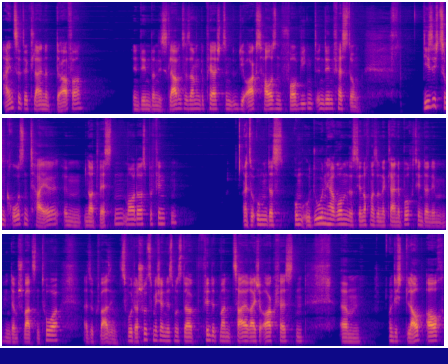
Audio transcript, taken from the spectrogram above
vereinzelte kleine Dörfer, in denen dann die Sklaven zusammengepfercht sind und die Orks hausen vorwiegend in den Festungen, die sich zum großen Teil im Nordwesten Mordors befinden, also um das um Udun herum, das ist ja nochmal so eine kleine Bucht hinter dem, hinterm schwarzen Tor, also quasi ein zweiter Schutzmechanismus, da findet man zahlreiche Orkfesten. Ähm, und ich glaube auch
